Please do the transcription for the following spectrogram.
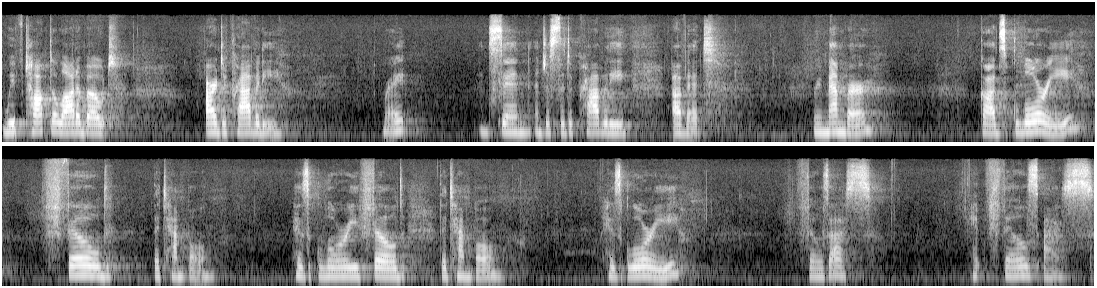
We've talked a lot about our depravity, right? and sin and just the depravity of it. Remember, God's glory filled the temple. His glory filled the temple. His glory fills us. It fills us.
